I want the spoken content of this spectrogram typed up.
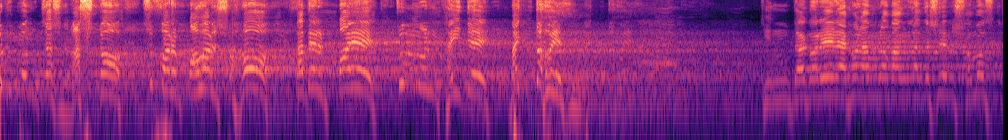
উনপঞ্চাশ রাষ্ট্র, সুপার পাওয়ার সহ তাদের পায়ে চুম্বন খাইতে বাধ্য হয়েছে। চিন্তা করেন এখন আমরা বাংলাদেশের সমস্ত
